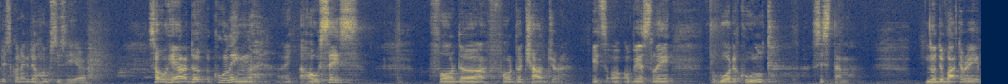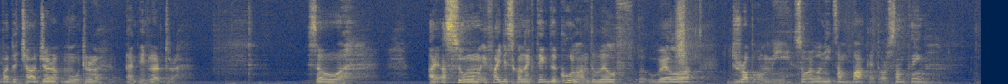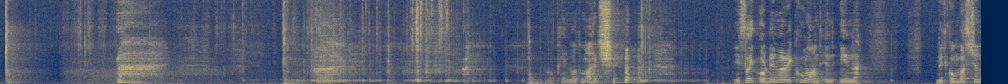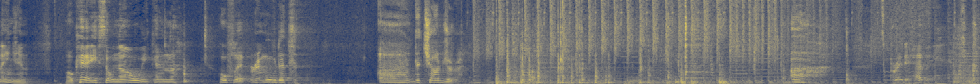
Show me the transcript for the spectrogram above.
Disconnect the hoses here. So here the cooling uh, hoses for the for the charger. It's obviously a water cooled system. Not the battery, but the charger, motor and inverter. So uh, I assume if I disconnected the coolant will will drop on me so I will need some bucket or something okay not much it's like ordinary coolant in in with combustion engine okay so now we can hopefully remove that uh, the charger. Ah, it's pretty heavy.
